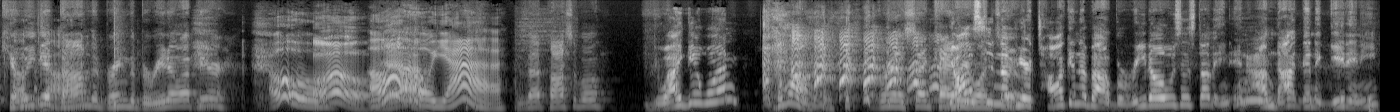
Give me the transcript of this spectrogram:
Can oh, we Oh, get God. Dom to bring the burrito up here? Oh. Oh, Oh, yeah. yeah. Is that possible? Do I get one? Come on. We're gonna send Khari Y'all one sitting too. up here talking about burritos and stuff, and, and I'm not gonna get any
